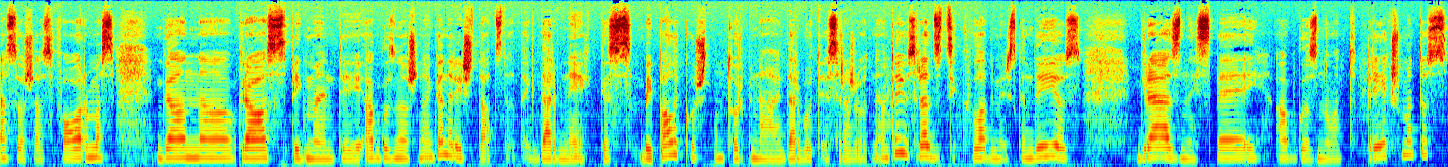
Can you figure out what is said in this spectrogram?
esošās formas, gan uh, krāsas, pigmenti apgleznošanai, gan arī štāts teikt, darbinieki, kas bija palikuši un turpināja darboties ražotnē. Un te jūs redzat, cik Vladimirs Kandījos grēzni spēja apgleznot priekšmetus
